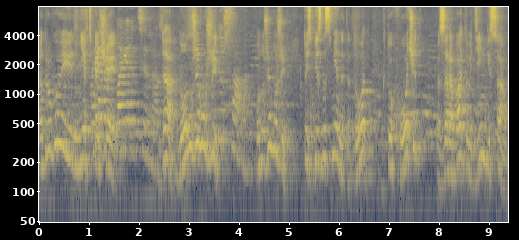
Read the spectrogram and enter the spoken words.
А другой нефть Порядок- качает. порядок цен. Да, но он уже мужик. Он уже мужик. То есть бизнесмен это тот, кто хочет зарабатывать деньги сам.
